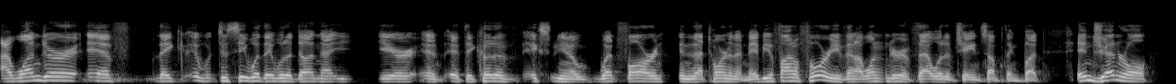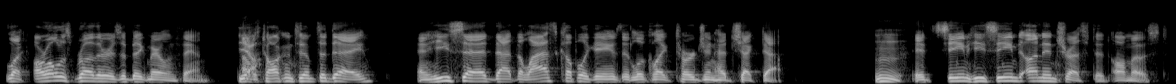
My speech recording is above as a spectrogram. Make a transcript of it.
I wonder if they to see what they would have done that year if, if they could have you know went far in, into that tournament, maybe a Final Four even. I wonder if that would have changed something. But in general, look, our oldest brother is a big Maryland fan. Yeah. I was talking to him today, and he said that the last couple of games it looked like Turgeon had checked out. Mm. It seemed he seemed uninterested almost.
